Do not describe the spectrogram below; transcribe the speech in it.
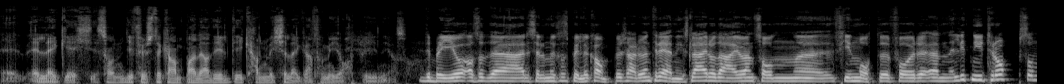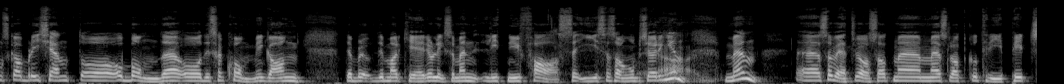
jeg legger ikke sånn, de første kampene der, de, de, kan vi ikke legge for mye opp i. Altså. Det blir jo, altså det er, Selv om vi skal spille kamper, så er det jo en treningsleir. Og det er jo en sånn uh, fin måte for en litt ny tropp som skal bli kjent og, og bonde, og de skal komme i gang. Det, det, markerer jo liksom en litt ny fase i sesongoppkjøringen. Ja. Men Eh, Så vet vi også at med, med Slatko Tripic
